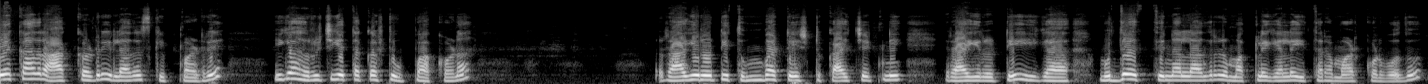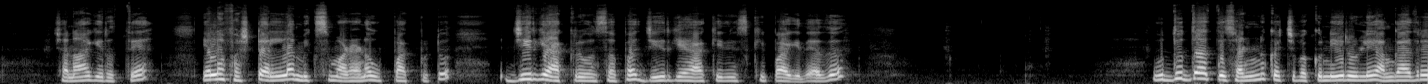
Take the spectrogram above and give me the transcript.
ಬೇಕಾದ್ರೆ ಹಾಕ್ಕೊಳ್ರಿ ಇಲ್ಲಾಂದರೆ ಸ್ಕಿಪ್ ಮಾಡಿರಿ. ಈಗ ರುಚಿಗೆ ತಕ್ಕಷ್ಟು ಉಪ್ಪು ಹಾಕೋಣ. ರಾಗಿ ರೊಟ್ಟಿ ತುಂಬ ಟೇಸ್ಟ್ ಕಾಯಿ ಚಟ್ನಿ, ರಾಗಿ ರೊಟ್ಟಿ. ಈಗ ಮುದ್ದೆ ತಿನ್ನಲ್ಲ ಅಂದರೆ ಮಕ್ಕಳಿಗೆಲ್ಲ ಈ ಥರ ಮಾಡಿಕೊಡ್ಬೋದು. ಚೆನ್ನಾಗಿರುತ್ತೆ. ಎಲ್ಲ ಫಸ್ಟ್ ಎಲ್ಲ ಮಿಕ್ಸ್ ಮಾಡೋಣ, ಉಪ್ಪು ಹಾಕ್ಬಿಟ್ಟು. ಜೀರಿಗೆ ಹಾಕ್ರಿ ಒಂದು ಸ್ವಲ್ಪ. ಜೀರಿಗೆ ಹಾಕಿದ್ದೀನಿ ಸ್ಕಿಪ್ ಆಗಿದೆ ಅದು. ಉದ್ದುದ್ದ ಸಣ್ಣ ಕಚ್ಚಬೇಕು. ನೀರುಳ್ಳಿ ಹಂಗಾದರೆ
